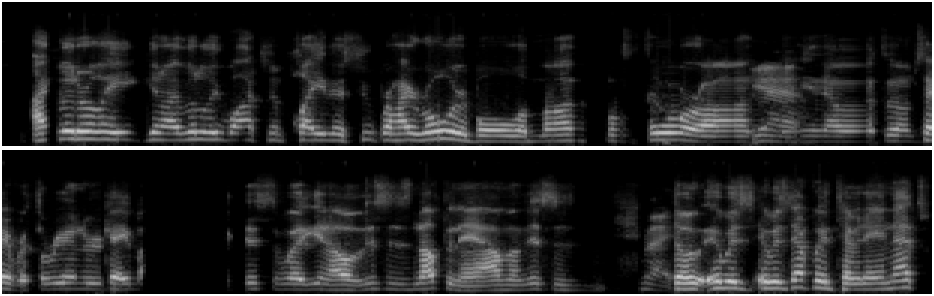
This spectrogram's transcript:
I literally, you know, I literally watched him play the Super High Roller Bowl a month before on, Yeah. you know, that's what I'm saying for 300k. This is what you know. This is nothing now. I mean, this is right. so it was. It was definitely intimidating. And that's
